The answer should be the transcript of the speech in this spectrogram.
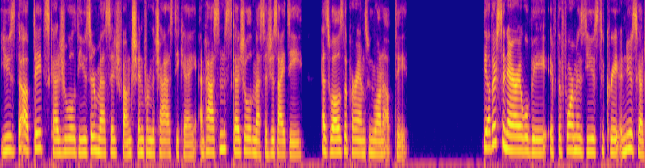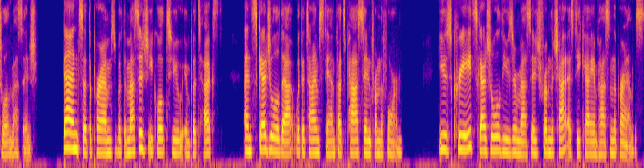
Use the update scheduled user message function from the chat SDK and pass in the scheduled messages ID, as well as the params we want to update. The other scenario will be if the form is used to create a new scheduled message. Then set the params with the message equal to input text and schedule that with a timestamp that's passed in from the form. Use create scheduled user message from the chat SDK and pass in the params.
